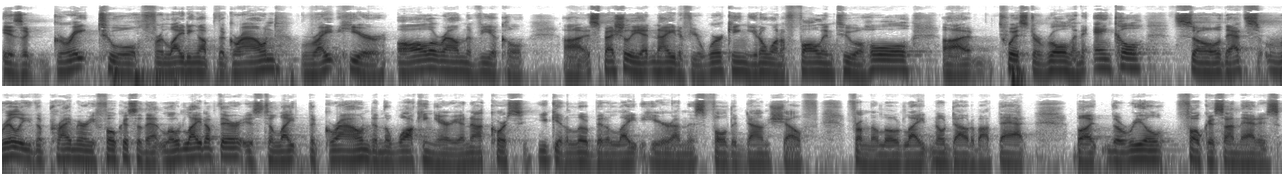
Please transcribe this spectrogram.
is a great tool for lighting up the ground right here all around the vehicle, uh, especially at night if you're working. You don't want to fall into a hole, uh, twist or roll an ankle. So that's really the primary focus of that load light up there is to light the ground and the walking area. Now, of course, you get a little bit of light here on this folded down shelf from the load light, no doubt about that. But the real focus on that is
